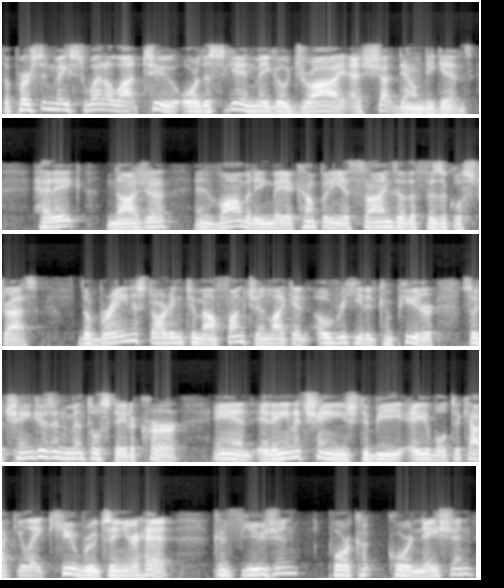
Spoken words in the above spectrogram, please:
The person may sweat a lot too, or the skin may go dry as shutdown begins. Headache, nausea, and vomiting may accompany as signs of the physical stress. The brain is starting to malfunction like an overheated computer, so changes in mental state occur. And it ain't a change to be able to calculate cube roots in your head. Confusion, poor co- coordination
